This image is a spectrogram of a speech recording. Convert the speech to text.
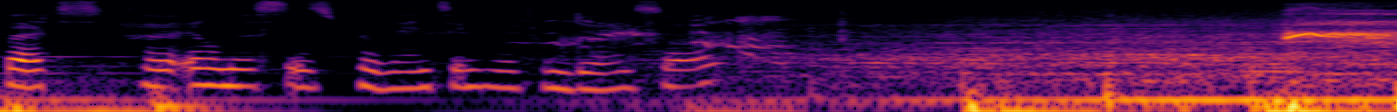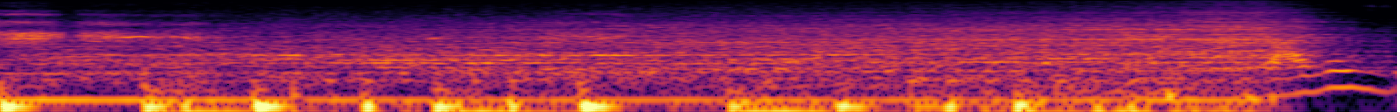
but her illness is preventing her from doing so. Survivors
